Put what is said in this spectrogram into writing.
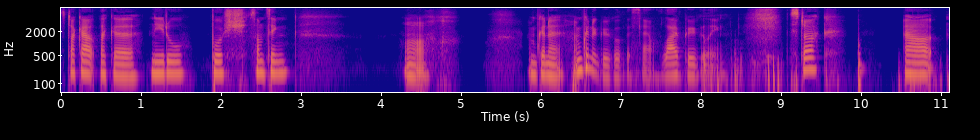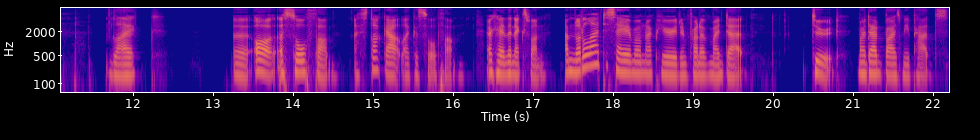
Stuck out like a needle, bush, something. Oh, I'm gonna, I'm gonna Google this now. Live Googling. Stuck out like, uh, oh, a sore thumb. I stuck out like a sore thumb. Okay, the next one. I'm not allowed to say I'm on my period in front of my dad. Dude, my dad buys me pads.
